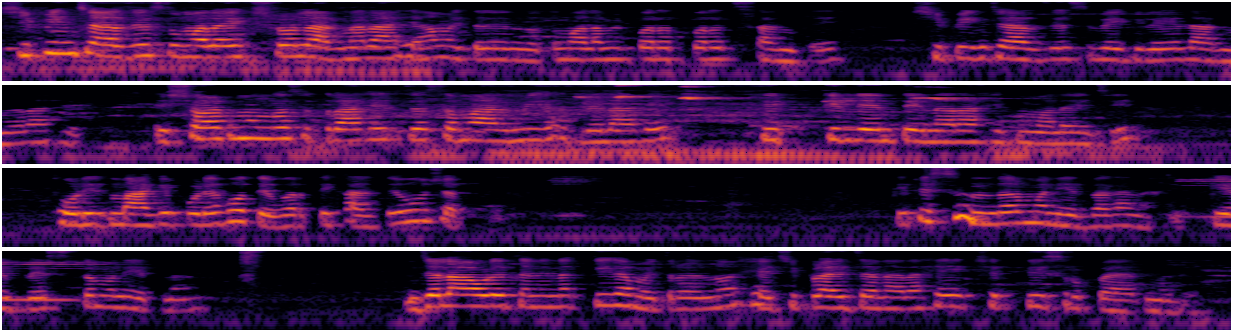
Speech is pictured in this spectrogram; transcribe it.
शिपिंग चार्जेस तुम्हाला एक्स्ट्रा लागणार आहे हा मैत्रिणींनो तुम्हाला मी परत परत सांगते. शिपिंग चार्जेस वेगळे लागणार आहेत. हे शॉर्ट मंगळसूत्र आहे जसं मा मी घातलेलं आहे तितकी लेंथ येणार आहे तुम्हाला याची. थोडी मागे पुढे होते वरती खालती होऊ शकते. किती सुंदर मणी आहेत बघा ना इतके बेस्ट मणी आहेत ना. ज्याला आवडेल त्यांनी नक्की घ्या मित्रांनो ह्याची प्राइस जाणार आहे एकशे तीस रुपयामध्ये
